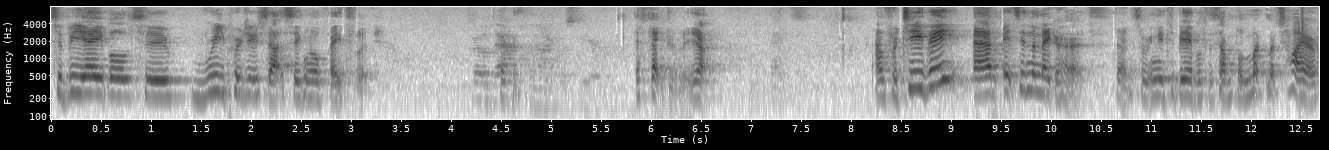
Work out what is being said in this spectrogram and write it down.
to be able to reproduce that signal faithfully. So that's the Nyquist theorem. Effectively, yeah. Thanks. And for TV, um, it's in the megahertz. then. So we need to be able to sample much, much higher,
